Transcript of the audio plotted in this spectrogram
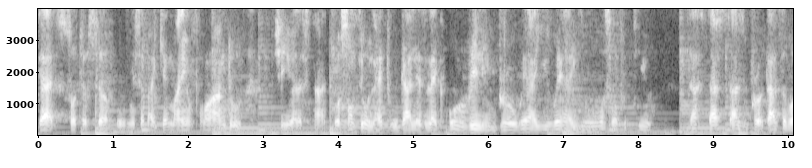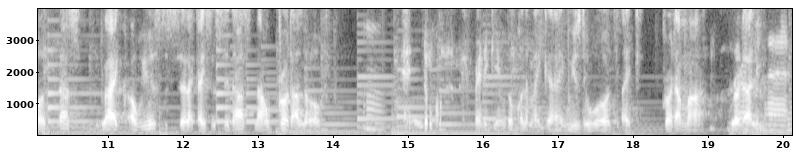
guy, sort yourself out. Me, if I get my info handle, she you understand. But some people like, regardless, like, oh, really, bro? Where are you? Where are you? What's up with you? That's that's that's bro. That's about that's like we used to say. Like I used to say, that's now brother love. Mm. And don't call him my friend again. Don't call him my guy. We use the word like brother man, brotherly. Man.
